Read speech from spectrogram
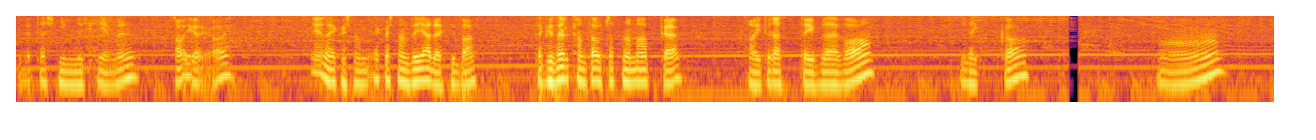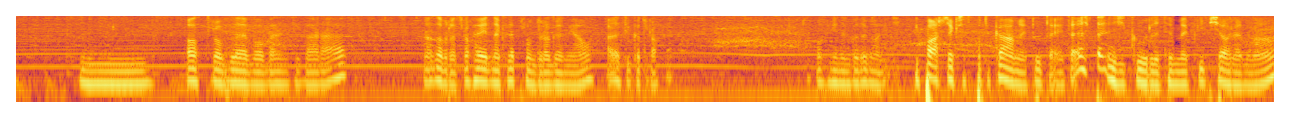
Sobie też nim mykniemy. Oj, oj, oj. Nie no, jakoś tam, jakoś tam wyjadę chyba. Tak zerkam cały czas na mapkę. O, i teraz tutaj w lewo. Lekko. O. Mm, ostro w lewo będzie zaraz. No dobra, trochę jednak lepszą drogę miał, ale tylko trochę. Powinienem go dogonić. I patrzcie jak się spotykamy tutaj. Też pędzi kurde tym eklipsiorem, no.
